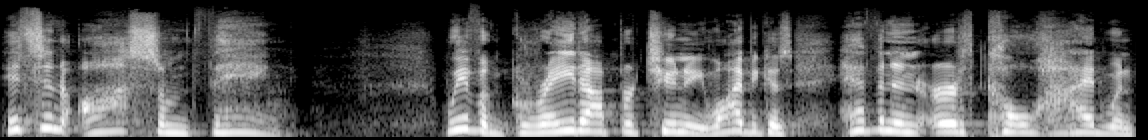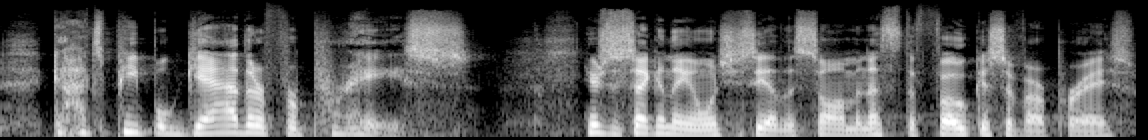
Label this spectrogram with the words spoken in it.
It's an awesome thing. We have a great opportunity. Why? Because heaven and earth collide when God's people gather for praise. Here's the second thing I want you to see out of the psalm, and that's the focus of our praise.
